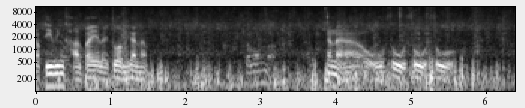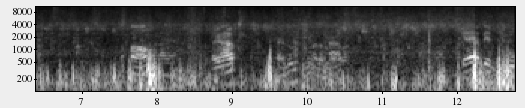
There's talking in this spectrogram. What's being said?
กับที่วิ่งขาดไปหลายตัวเหมือนกันครับนั่นน่ะโอ้สู้สู้สู้ตองไปครับถ่ายรูปมาแล้วครับ แก้เบ็ดอยู่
